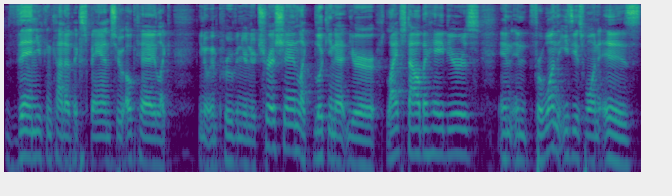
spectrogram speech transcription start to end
then you can kind of expand to okay like you know improving your nutrition like looking at your lifestyle behaviors. And, and for one the easiest one is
